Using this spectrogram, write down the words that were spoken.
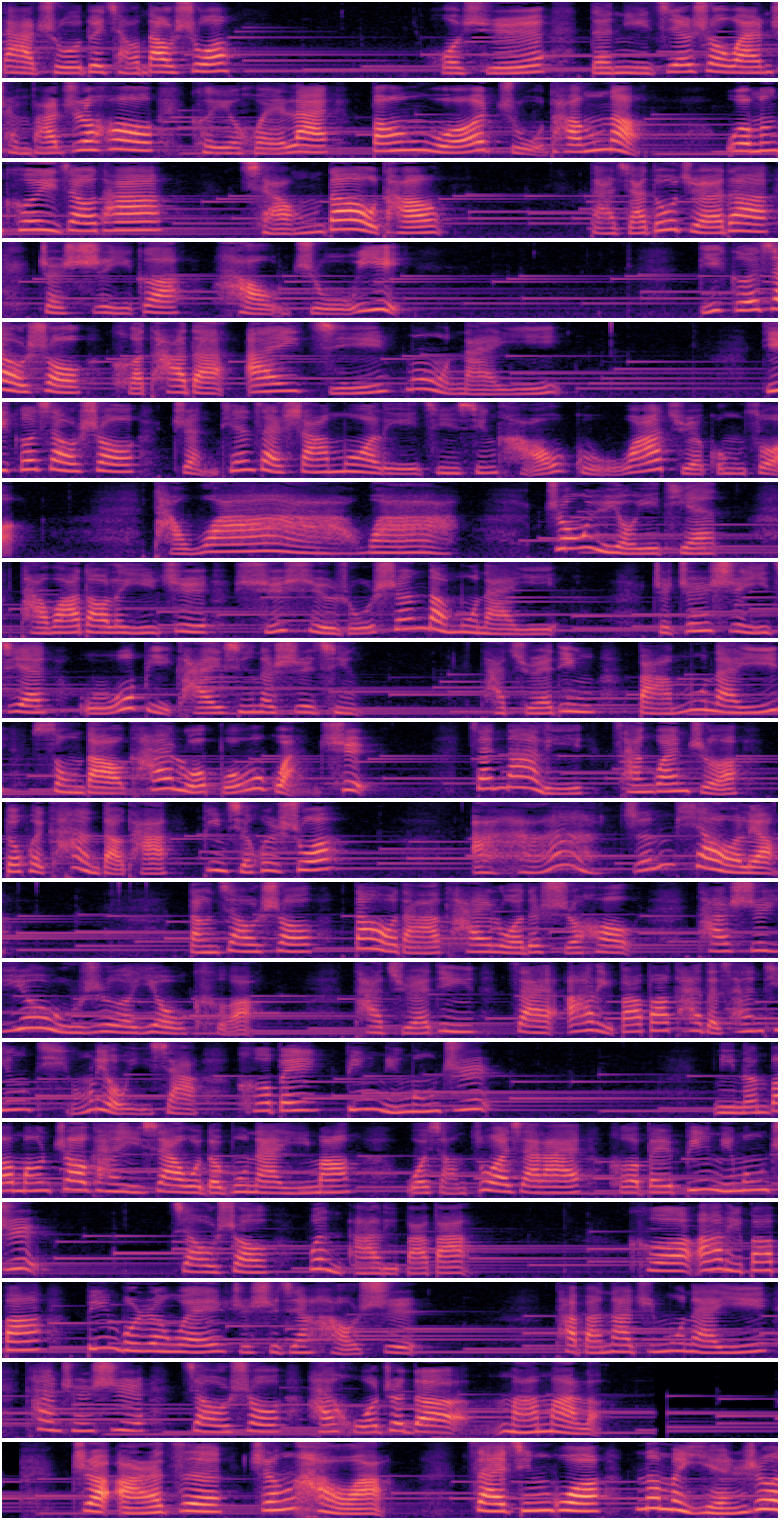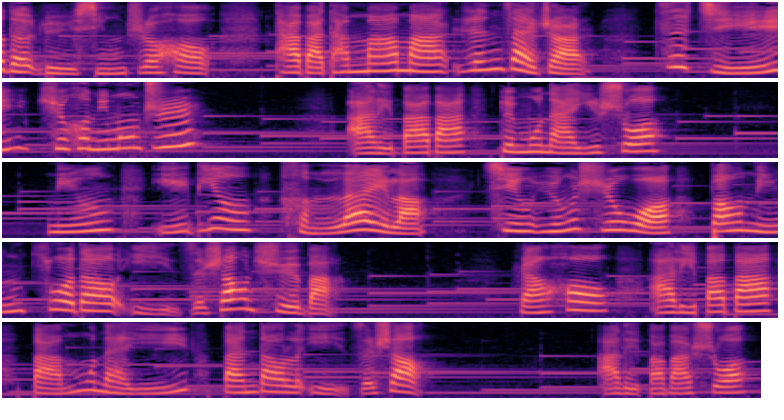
大厨对强盗说：“或许等你接受完惩罚之后，可以回来帮我煮汤呢。我们可以叫它强盗汤。”大家都觉得这是一个好主意。迪格教授和他的埃及木乃伊。迪格教授整天在沙漠里进行考古挖掘工作，他挖啊挖，终于有一天，他挖到了一具栩栩如生的木乃伊，这真是一件无比开心的事情。他决定把木乃伊送到开罗博物馆去，在那里，参观者都会看到它，并且会说：“啊哈，真漂亮！”当教授到达开罗的时候，他是又热又渴。他决定在阿里巴巴开的餐厅停留一下，喝杯冰柠檬汁。你能帮忙照看一下我的木乃伊吗？我想坐下来喝杯冰柠檬汁。教授问阿里巴巴，可阿里巴巴并不认为这是件好事。他把那具木乃伊看成是教授还活着的妈妈了。这儿子真好啊，在经过那么炎热的旅行之后，他把他妈妈扔在这儿，自己去喝柠檬汁。阿里巴巴对木乃伊说：“您一定很累了，请允许我帮您坐到椅子上去吧。”然后阿里巴巴把木乃伊搬到了椅子上。阿里巴巴说：“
